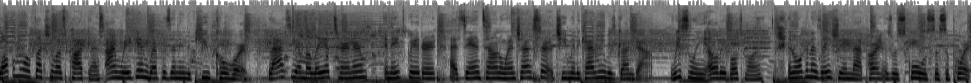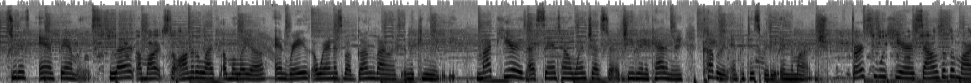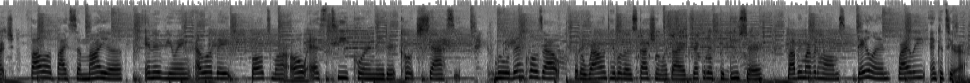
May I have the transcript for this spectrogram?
Welcome to Reflection of podcast. I'm Reagan, representing the Q cohort. Last year, Malaya Turner, an eighth grader at Sandtown Winchester Achievement Academy, was gunned down. Recently, Elevate Baltimore, an organization that partners with schools to support students and families, led a march to honor the life of Malaya and raise awareness about gun violence in the community. My peers at Sandtown Winchester Achievement Academy covered and participated in the march. First, you will hear sounds of the march, followed by Samaya interviewing Elevate Baltimore OST coordinator Coach Sassy. We will then close out with a roundtable discussion with our executive producer, Bobby Marvin Holmes, Dalen, Riley, and Katira.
